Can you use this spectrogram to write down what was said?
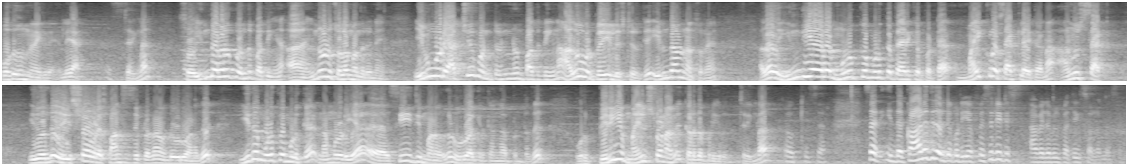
போதும்னு நினைக்கிறேன் இல்லையா? சரிங்களா? ஸோ இந்த அளவுக்கு வந்து பார்த்தீங்க இன்னொன்று சொல்ல வந்துடுனே இவங்களுடைய அச்சீவ்மெண்ட்னு பார்த்துட்டிங்கன்னா அதுவும் ஒரு பெரிய லிஸ்ட் இருக்கு. இருந்தாலும் நான் சொல்கிறேன் அதாவது இந்தியாவில் முழுக்க முழுக்க தயாரிக்கப்பட்ட மைக்ரோ சேட்டலைட்டான அனுசாட் இது வந்து இஸ்ரோவோட ஸ்பான்சர்ஷிப்பில் தான் வந்து உருவானது. இதை முழுக்க முழுக்க நம்மளுடைய சிஇஜி மாணவர்கள் உருவாக்கியிருக்காங்க அப்படின்றது. ஒரு பெரிய மைல்ஸ்டோனாகவே கருதப்படுகிறது. சரிங்களா? ஓகே சார் சார் இந்த காலேஜில் இருக்கக்கூடிய ஃபெசிலிட்டிஸ் அவைலபிள் பற்றி சொல்லுங்க சார்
